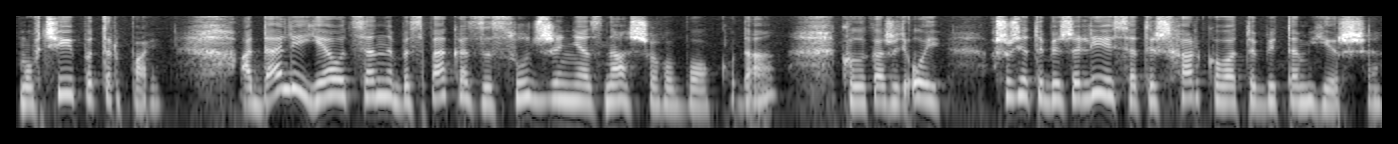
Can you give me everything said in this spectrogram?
Мовчи і потерпай. А далі є оця небезпека засудження з нашого боку. Да? Коли кажуть, ой, що ж я тобі жаліюся, ти ж Харкова, тобі там гірше.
